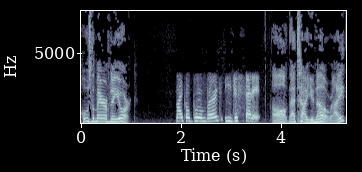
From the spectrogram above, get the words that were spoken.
who's the mayor of New York? Michael Bloomberg. He just said it. Oh, that's how you know, right?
